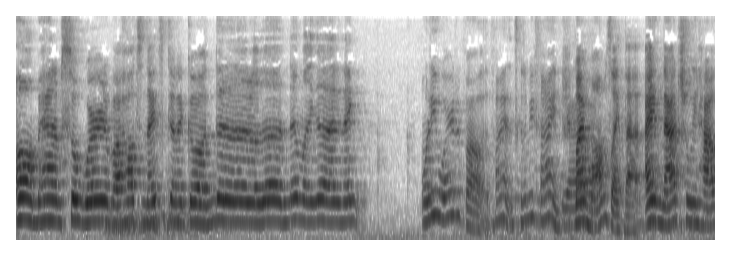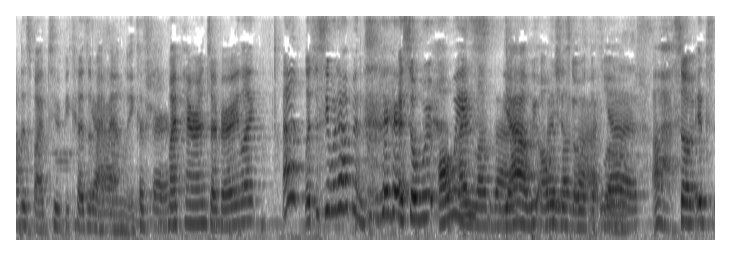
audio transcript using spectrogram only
oh man, I'm so worried about how tonight's gonna go. And, oh my god, and I. What are you worried about? Fine, it's gonna be fine. Yeah. My mom's like that. I naturally have this vibe too because of my family. Because sure. my parents are very like, ah, let's just see what happens. and so we're always. I love that. Yeah, we always I just go that. with the flow. Yes. Ah, so it's,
